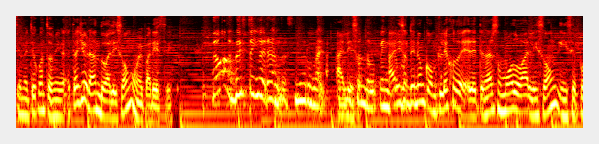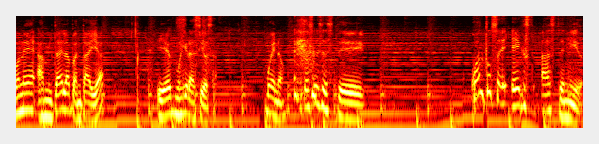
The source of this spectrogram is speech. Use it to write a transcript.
Se metió con tu amiga. ¿Estás llorando, Alison, o me parece? No, no estoy llorando, es normal. Alison, Alison tiene un complejo de, de tener su modo Alison y se pone a mitad de la pantalla y es muy graciosa. Bueno, entonces este... ¿Cuántos ex has tenido?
